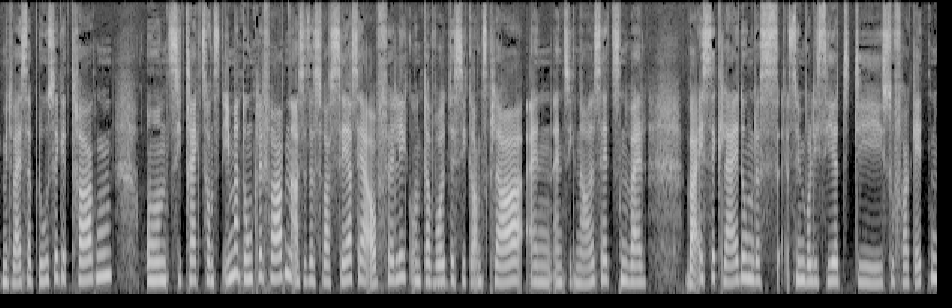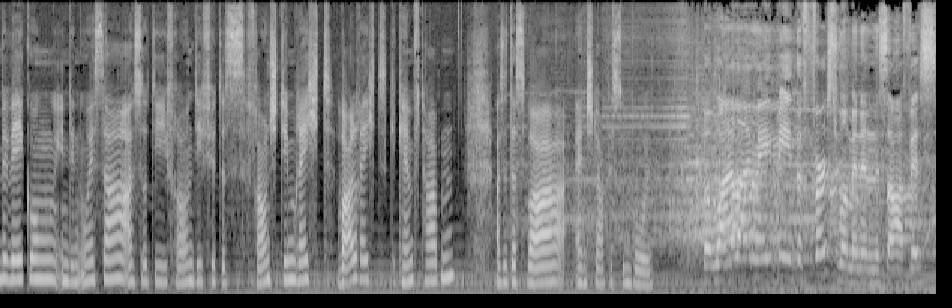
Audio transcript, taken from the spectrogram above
mit weißer Bluse getragen und sie trägt sonst immer dunkle Farben, also das war sehr, sehr auffällig und da mhm. wollte sie ganz klar ein, ein Signal setzen, weil weiße Kleidung, das symbolisiert die Suffragettenbewegung in den USA, also die Frauen, die für das Frauenstimmrecht, Wahlrecht gekämpft haben. Also das war ein starkes Symbol. But while I may be the first woman in this office,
